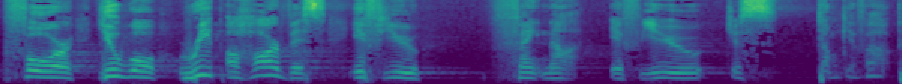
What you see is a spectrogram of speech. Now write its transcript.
for you will reap a harvest if you faint not, if you just don't give up.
